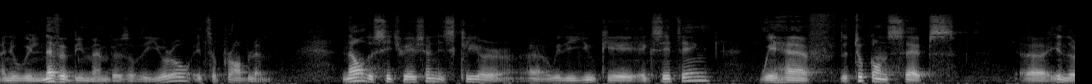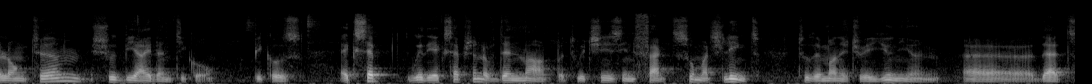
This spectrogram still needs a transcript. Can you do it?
and who will never be members of the euro, it's a problem. Now the situation is clear uh, with the UK exiting. We have the two concepts uh, in the long term should be identical because except with the exception of Denmark, but which is in fact so much linked to the monetary union uh, that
